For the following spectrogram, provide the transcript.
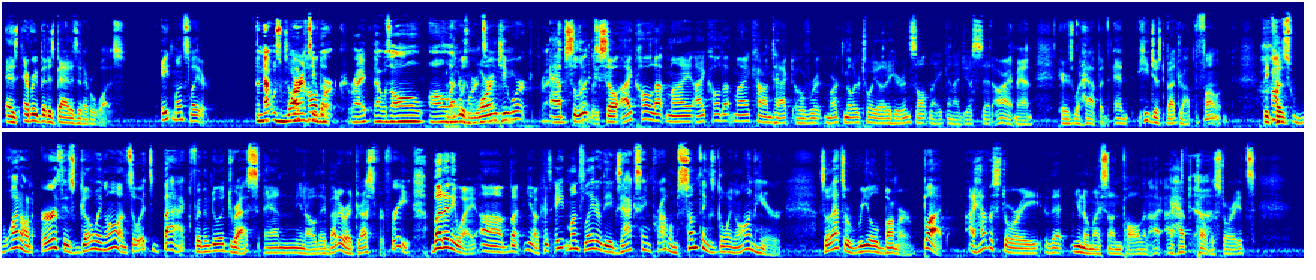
as every bit as bad as it ever was. Eight months later. And that was I warranty called up- work, right? That was all all That was warranty, work. Right. Absolutely. right. So I called up my I called up my contact over at Mark Miller Toyota here in Salt Lake and I just said, "All right, man, here's what happened." And he just about dropped the phone. Because what on earth is going on? So it's back for them to address and, you know, they better address for free. But anyway, uh, but you know, cuz 8 months later the exact same problem, something's going on here. So that's a real bummer. But I have a story that you know my son Paul and I, I have to tell the story. It's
